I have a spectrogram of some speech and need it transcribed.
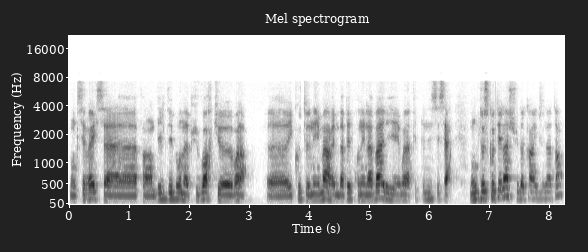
Donc c'est vrai que ça, enfin, dès le début on a pu voir que voilà, écoute Neymar, Mbappé prenez la balle et voilà faites le nécessaire. Donc de ce côté-là, je suis d'accord avec Jonathan.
